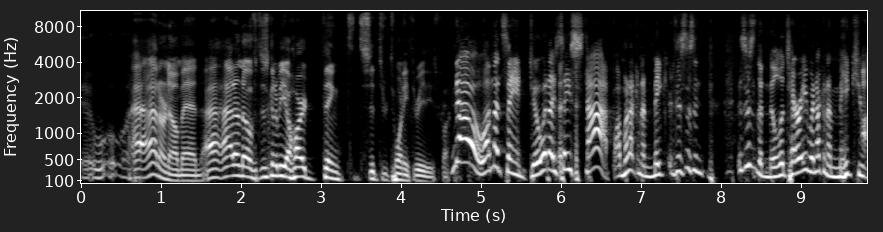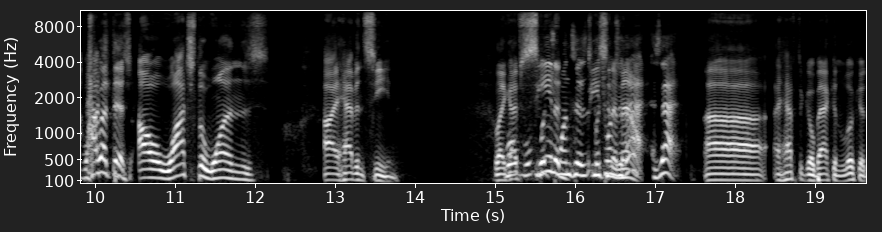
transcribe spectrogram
I, I don't know, man. I, I don't know if there's gonna be a hard thing to sit through 23 of these fucking. no, I'm not saying do it. I say stop. I'm not going to make this. Isn't this isn't the military? We're not going to make you watch. How about this? I'll watch the ones I haven't seen. Like Wh- I've seen which ones is which ones is amount. that? Is that Uh, I have to go back and look at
